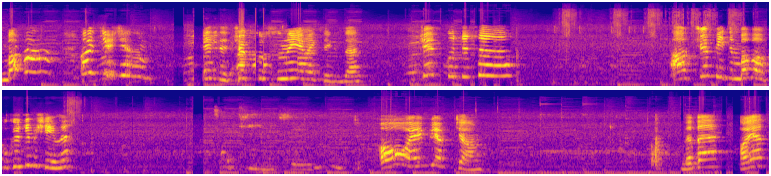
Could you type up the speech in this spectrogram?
Baba! Acı canım. Neyse çöp kutusunu yemek de güzel. Çöp kutusu. Al çöp yedim baba. Bu kötü bir şey mi? Çok iyi bir şey. Oo ev yapacağım. Baba hayat.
